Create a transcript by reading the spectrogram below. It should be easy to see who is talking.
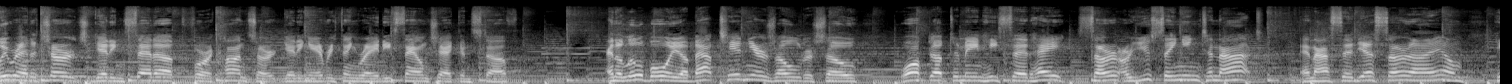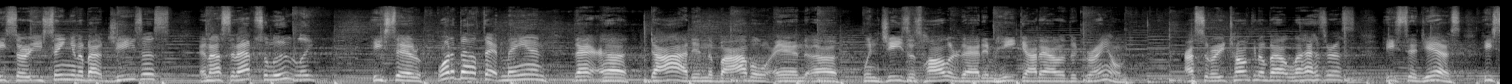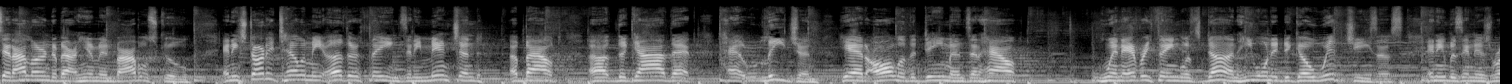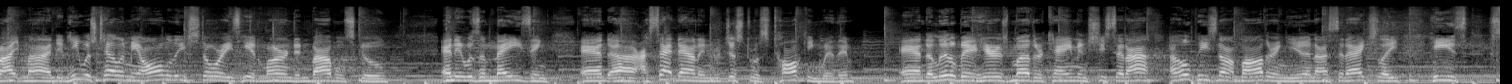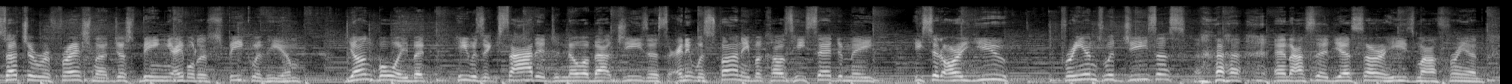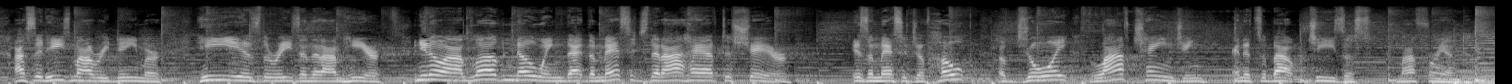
Speaker 1: We were at a church getting set up for a concert, getting everything ready, sound check and stuff. And a little boy, about 10 years old or so, walked up to me and he said, Hey, sir, are you singing tonight? And I said, Yes, sir, I am. He said, Are you singing about Jesus? And I said, Absolutely. He said, What about that man that uh, died in the Bible and uh, when Jesus hollered at him, he got out of the ground? I said, Are you talking about Lazarus? He said, Yes. He said, I learned about him in Bible school. And he started telling me other things, and he mentioned about uh, the guy that had Legion. He had all of the demons, and how when everything was done, he wanted to go with Jesus, and he was in his right mind. And he was telling me all of these stories he had learned in Bible school, and it was amazing. And uh, I sat down and just was talking with him. And a little bit here, his mother came and she said, I, I hope he's not bothering you. And I said, Actually, he's such a refreshment just being able to speak with him. Young boy, but he was excited to know about Jesus. And it was funny because he said to me, He said, Are you friends with Jesus? and I said, Yes, sir, he's my friend. I said, He's my Redeemer. He is the reason that I'm here. And you know, I love knowing that the message that I have to share is a message of hope, of joy, life changing, and it's about Jesus, my friend.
